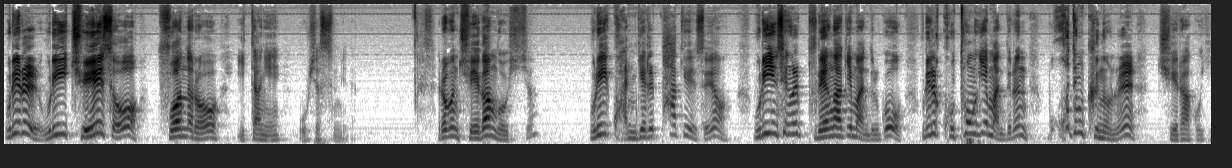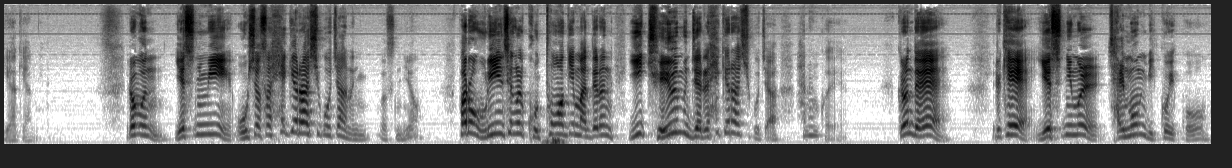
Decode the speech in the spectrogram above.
우리를 우리 죄에서 구원하러 이 땅에 오셨습니다. 여러분 죄가 무엇이죠? 우리 관계를 파괴해서요. 우리 인생을 불행하게 만들고 우리를 고통하게 만드는 모든 근원을 죄라고 이야기합니다. 여러분 예수님이 오셔서 해결하시고자 하는 것은요. 바로 우리 인생을 고통하게 만드는 이 죄의 문제를 해결하시고자 하는 거예요. 그런데 이렇게 예수님을 잘못 믿고 있고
